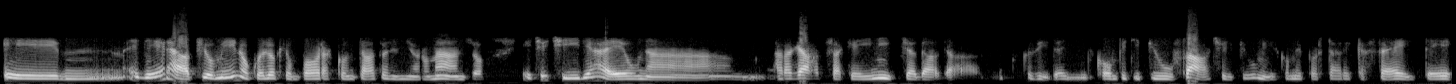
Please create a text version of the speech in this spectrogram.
e, mh, ed era più o meno quello che un po' ho raccontato nel mio romanzo. E Cecilia è una, una ragazza che inizia da, da così, dai compiti più facili, più umili, come portare caffè, il tè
